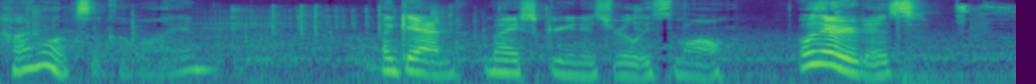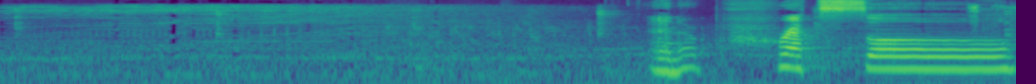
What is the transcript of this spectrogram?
Kind of looks like a lion. Again, my screen is really small. Oh, there it is. And a pretzel.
